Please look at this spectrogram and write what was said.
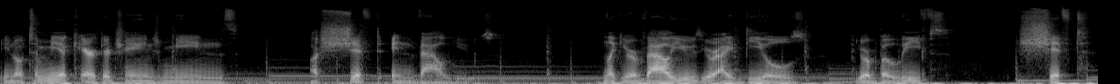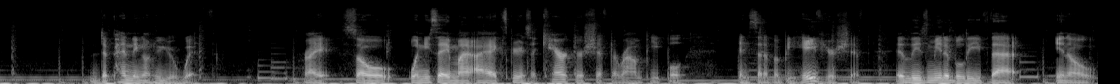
you know to me a character change means a shift in values. Like your values your ideals your beliefs shift depending on who you're with right? So when you say my I experience a character shift around people instead of a behavior shift, it leads me to believe that, you know,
